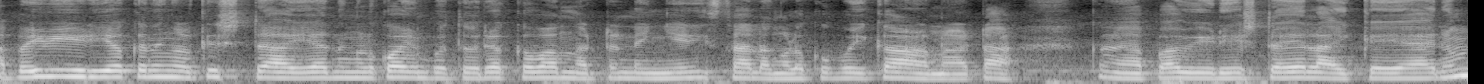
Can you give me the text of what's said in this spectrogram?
അപ്പോൾ ഈ വീഡിയോ ഒക്കെ നിങ്ങൾക്ക് ഇഷ്ടമായാൽ നിങ്ങൾ കോയമ്പത്തൂരൊക്കെ വന്നിട്ടുണ്ടെങ്കിൽ ഈ സ്ഥലങ്ങളൊക്കെ പോയി കാണാം കേട്ടോ അപ്പോൾ വീഡിയോ ഇഷ്ടമായ ലൈക്ക് ചെയ്യാനും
